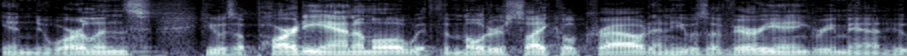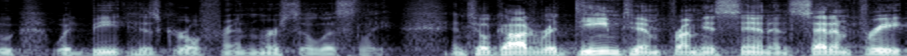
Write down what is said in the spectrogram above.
in New Orleans. He was a party animal with the motorcycle crowd, and he was a very angry man who would beat his girlfriend mercilessly until God redeemed him from his sin and set him free.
